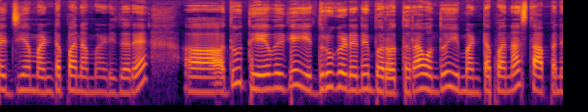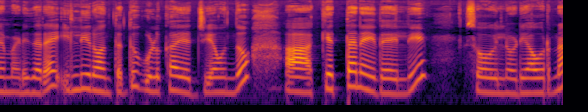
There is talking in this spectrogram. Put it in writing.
ಹೆಜ್ಜೆಯ ಮಂಟಪನ ಮಾಡಿದ್ದಾರೆ. ಅದು ದೇವರಿಗೆ ಎದುರುಗಡೆನೆ ಬರೋ ಥರ ಒಂದು ಈ ಮಂಟಪನ ಸ್ಥಾಪನೆ ಮಾಡಿದ್ದಾರೆ. ಇಲ್ಲಿರುವಂಥದ್ದು ಗುಳ್ಕ ಹೆಜ್ಜೆಯ ಒಂದು ಕೆತ್ತನೆ ಇದೆ ಇಲ್ಲಿ. ಸೊ ಇಲ್ಲಿ ನೋಡಿ ಅವ್ರನ್ನ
